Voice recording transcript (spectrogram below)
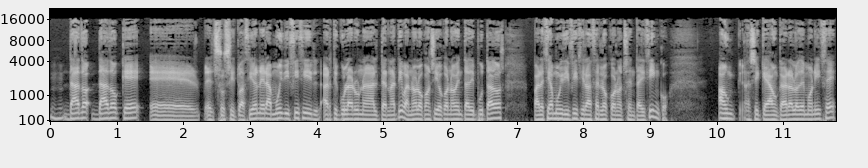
dado, dado que eh, en su situación era muy difícil articular una alternativa. No lo consiguió con 90 diputados, parecía muy difícil hacerlo con 85. Aunque, así que aunque ahora lo demonice,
